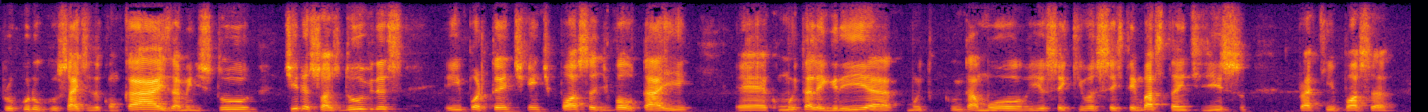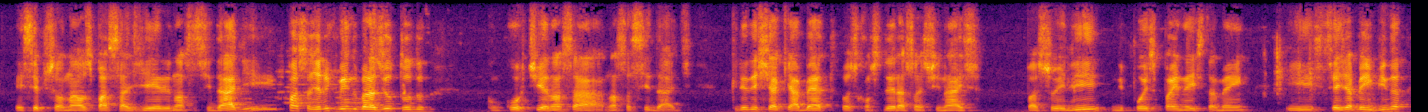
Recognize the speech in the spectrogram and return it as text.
procure o site da Concais, da Mindistur, tire as suas dúvidas. É importante que a gente possa voltar aí é, com muita alegria, muito, muito amor, e eu sei que vocês têm bastante disso para que possa recepcionar os passageiros nossa cidade e passageiros que vêm do Brasil todo curtir a nossa, nossa cidade. Queria deixar aqui aberto para as considerações finais para a Sueli, depois para a Inês também. E seja bem-vinda.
